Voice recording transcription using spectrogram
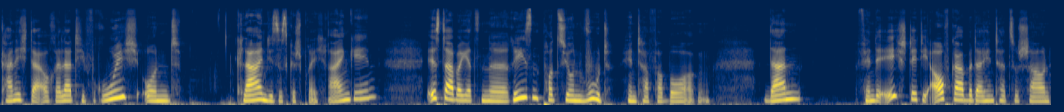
kann ich da auch relativ ruhig und klar in dieses Gespräch reingehen. Ist da aber jetzt eine Riesenportion Wut hinter verborgen, dann finde ich, steht die Aufgabe dahinter zu schauen,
